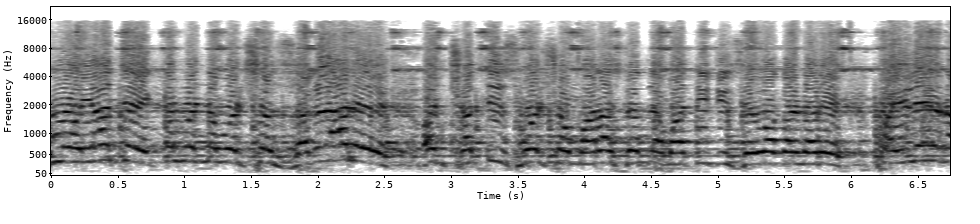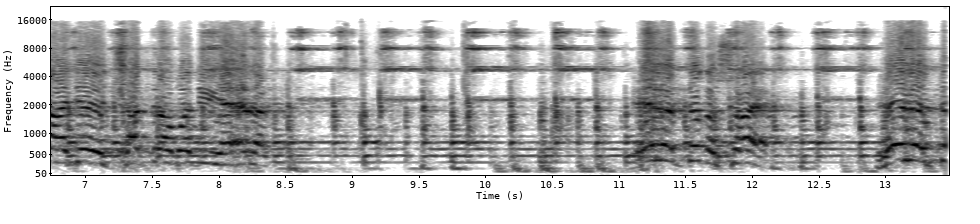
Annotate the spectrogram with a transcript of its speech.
वयाचे एकावन्न वर्ष जगणार आहे आणि छत्तीस वर्ष महाराष्ट्रातल्या मातीची सेवा करणार आहे. पहिले राजे छत्रपती हे रक्त हे रक्त कसं आहे? हे रक्त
